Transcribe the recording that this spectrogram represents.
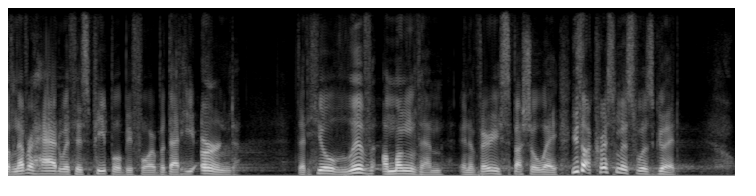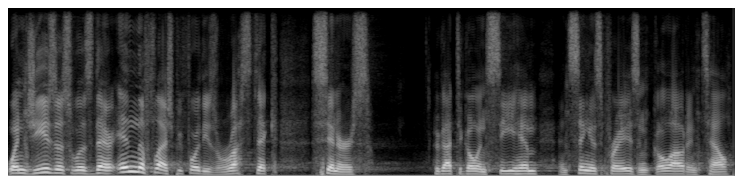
have never had with His people before, but that He earned that he'll live among them in a very special way. You thought Christmas was good when Jesus was there in the flesh before these rustic sinners who got to go and see him and sing his praise and go out and tell.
